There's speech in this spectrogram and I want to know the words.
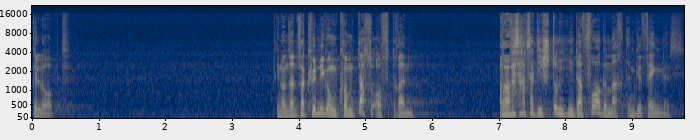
gelobt. In unseren Verkündigungen kommt das oft dran. Aber was hat er die Stunden davor gemacht im Gefängnis?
